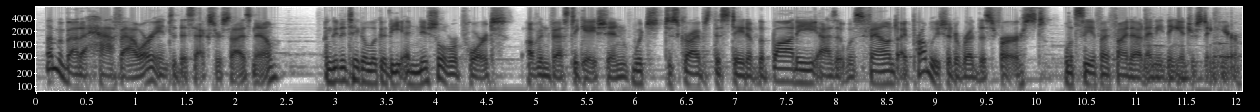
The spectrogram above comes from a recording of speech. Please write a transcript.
I'm about a half hour into this exercise now. I'm going to take a look at the initial report of investigation, which describes the state of the body as it was found. I probably should have read this first. Let's see if I find out anything interesting here.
